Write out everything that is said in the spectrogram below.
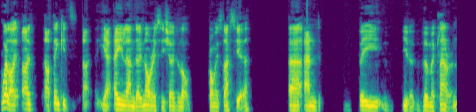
Well, I I, I think it's uh, yeah. A Lando Norris, he showed a lot of promise last year, uh, and B, you know, the McLaren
